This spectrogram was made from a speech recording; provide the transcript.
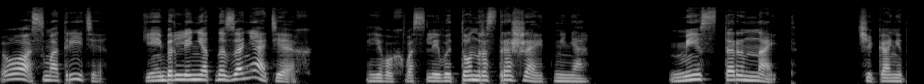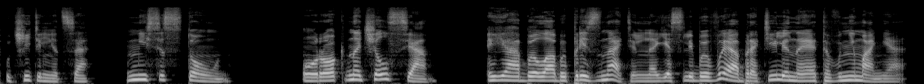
«О, смотрите, Кимберли нет на занятиях!» Его хвастливый тон раздражает меня. «Мистер Найт», — чеканит учительница, миссис Стоун. «Урок начался. Я была бы признательна, если бы вы обратили на это внимание».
